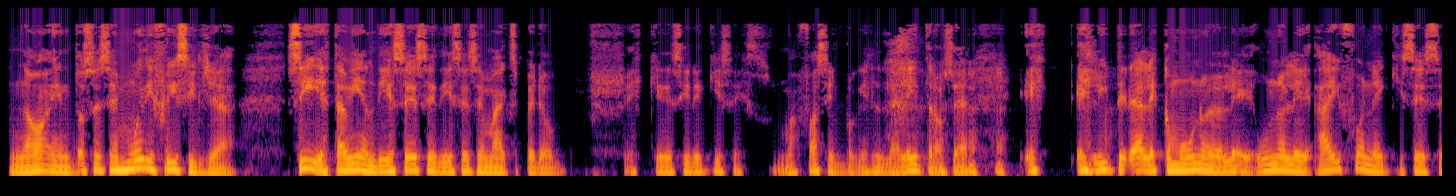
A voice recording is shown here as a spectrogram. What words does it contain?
¿No? Entonces es muy difícil ya. Sí, está bien, 10S, 10S Max, pero es que decir X es más fácil porque es la letra, o sea, es, es literal, es como uno lo lee. Uno lee iPhone XS,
